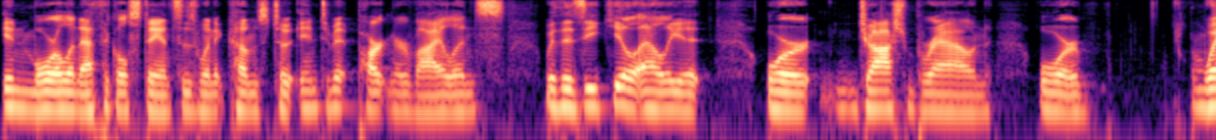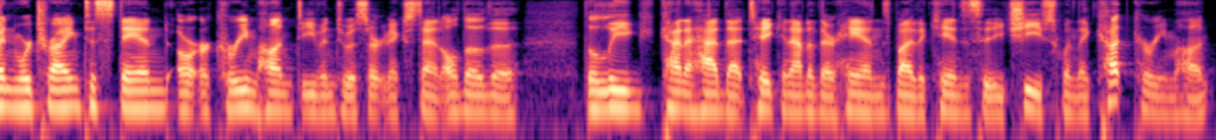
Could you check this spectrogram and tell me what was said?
in moral and ethical stances when it comes to intimate partner violence with Ezekiel Elliott or Josh Brown or when we're trying to stand or, or Kareem Hunt even to a certain extent although the the league kind of had that taken out of their hands by the Kansas City Chiefs when they cut Kareem Hunt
